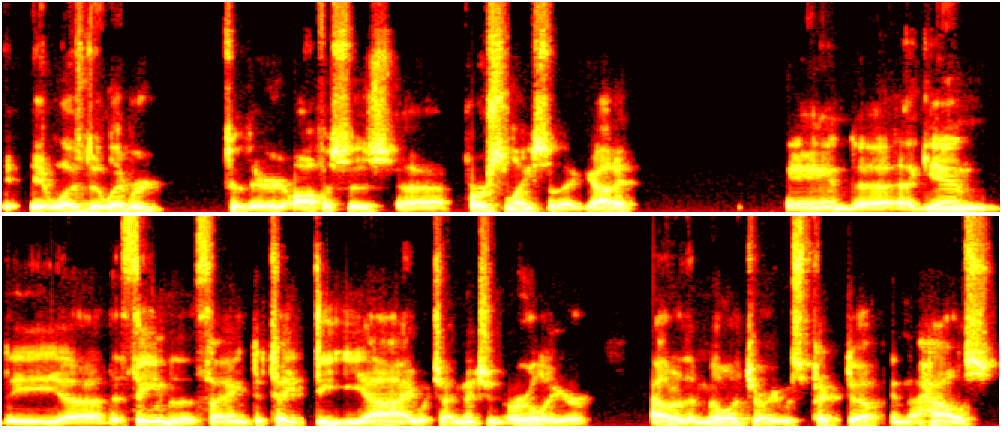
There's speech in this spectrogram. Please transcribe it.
it, it, was delivered to their offices uh, personally, so they got it. And uh, again, the uh, the theme of the thing to take DEI, which I mentioned earlier, out of the military was picked up in the House.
